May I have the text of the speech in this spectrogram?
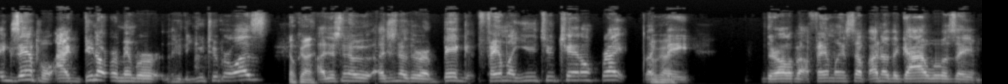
example i do not remember who the youtuber was Okay. I just know I just know they're a big family YouTube channel, right? Like Okay. they they're all about family and stuff. I know the guy was a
